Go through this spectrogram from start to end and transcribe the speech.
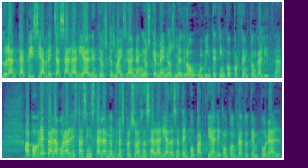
durante a crise a brecha salarial entre os que os máis ganan e os que menos medrou un 25% en Galiza. A pobreza laboral está se instalando entre as persoas asalariadas a tempo parcial e con contrato temporal.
